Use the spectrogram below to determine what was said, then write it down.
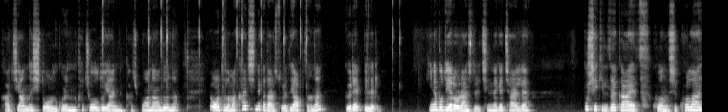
kaç yanlış, doğruluk oranının kaç olduğu yani kaç puan aldığını ve ortalama kaç ne kadar sürede yaptığını görebilirim. Yine bu diğer öğrenciler için de geçerli. Bu şekilde gayet kullanışı kolay.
